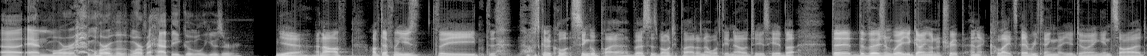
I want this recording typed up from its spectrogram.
uh, and more more of a more of a happy Google user. Yeah, and I've I've definitely used the, the I was going to call it single player versus multiplayer. I don't know what the analogy is here, but the the version where you're going on a trip and it collates everything that you're doing inside.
